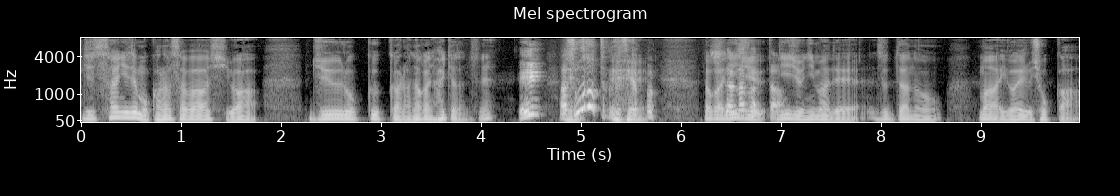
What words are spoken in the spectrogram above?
実際にでも唐沢氏は16から中に入ってたんですね。え？あえそうだったんですか、だから 知らなかった。20 22までずっとあのまあいわゆるショッカー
